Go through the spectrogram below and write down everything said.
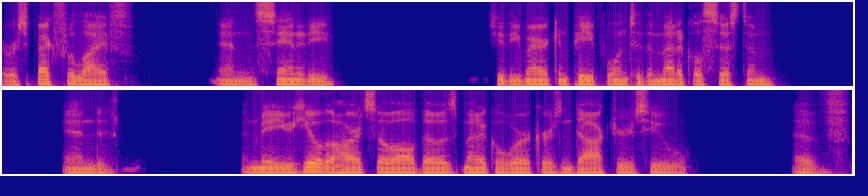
a respect for life and sanity to the American people and to the medical system. And and may you heal the hearts of all those medical workers and doctors who have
